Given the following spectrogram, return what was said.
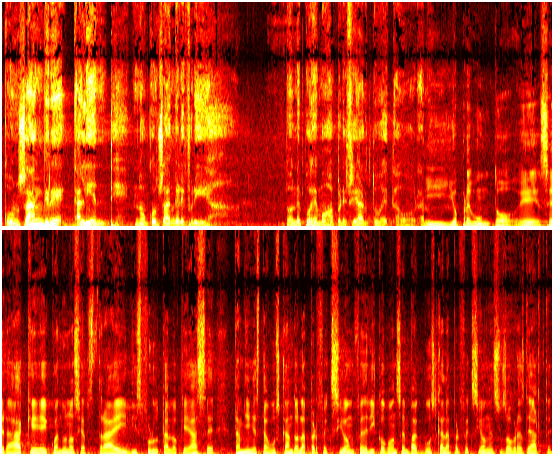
con sangre caliente, no con sangre fría, donde podemos apreciar toda esta obra. Y yo pregunto, eh, ¿será que cuando uno se abstrae y disfruta lo que hace, también está buscando la perfección? ¿Federico Gonzenbach busca la perfección en sus obras de arte?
